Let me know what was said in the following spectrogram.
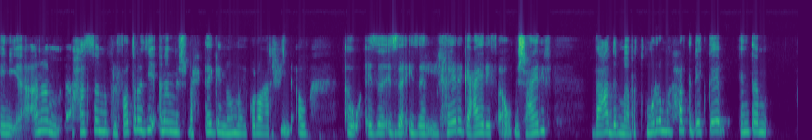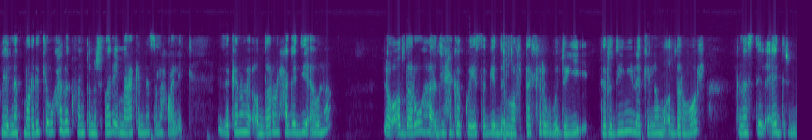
يعني أنا حاسة إنه في الفترة دي أنا مش محتاجة إن هم يكونوا عارفين أو أو إذا إذا إذا الخارج عارف أو مش عارف بعد ما بتمر مرحلة الاكتئاب أنت لأنك مريت لوحدك فأنت مش فارق معاك الناس اللي حواليك. إذا كانوا هيقدروا الحاجة دي أو لا لو قدروها دي حاجة كويسة جدا وافتكر ودي ترضيني لكن لو ما قدروهاش أنا ستيل قادر إن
